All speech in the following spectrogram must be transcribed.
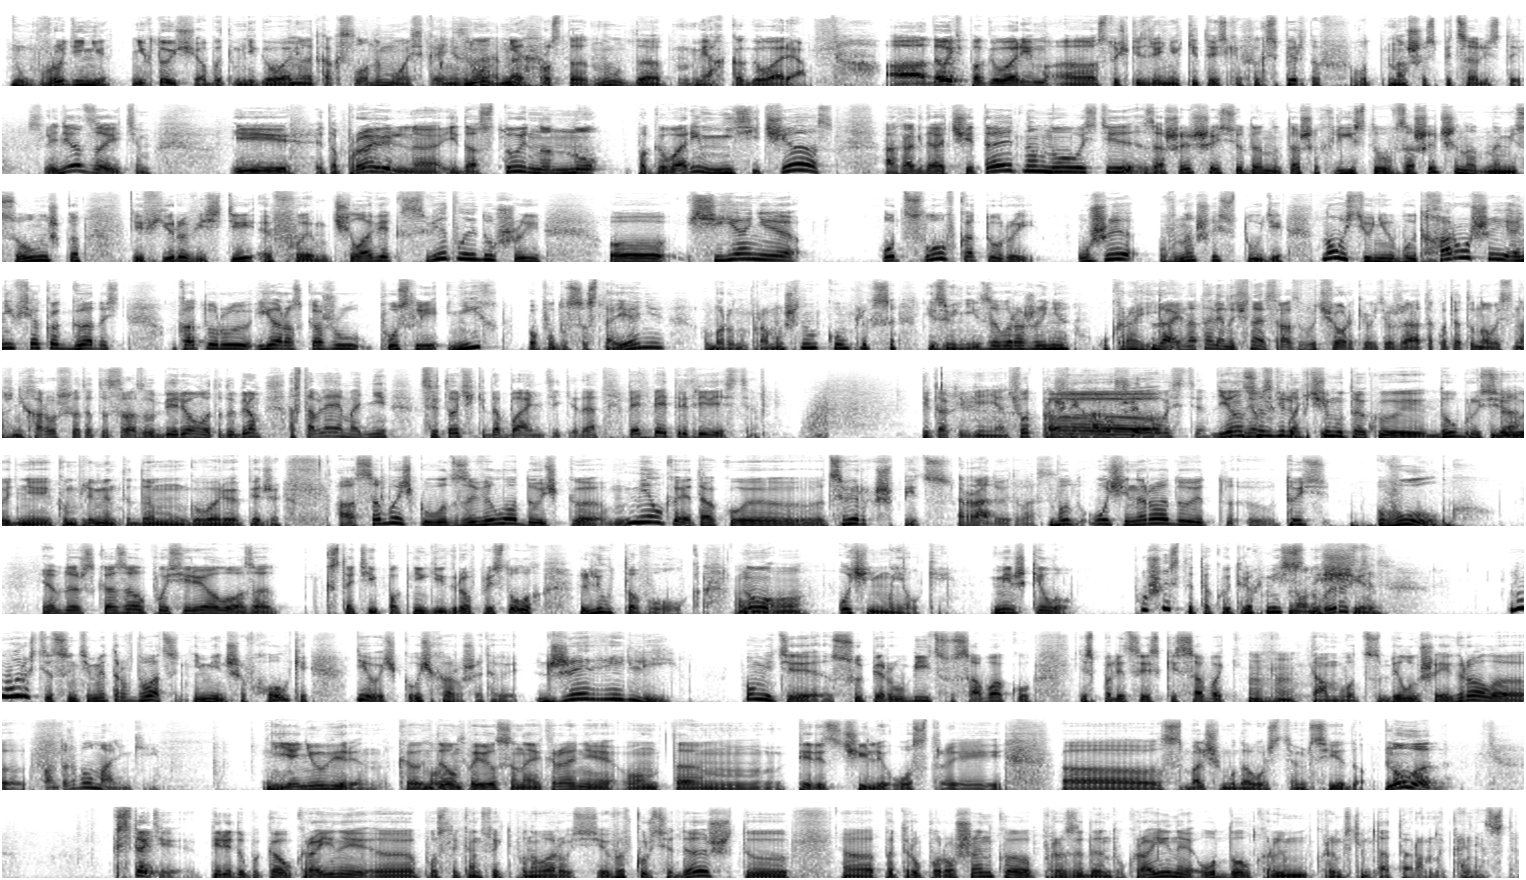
Ну, вроде нет. Никто еще об этом не говорит. Ну, это как слон и моська, я не знаю. Ну, да? нет, просто, ну, да, мягко говоря. А давайте поговорим а, с точки зрения китайских экспертов. Вот наши специалисты следят за этим. И это правильно и достойно, но поговорим не сейчас, а когда читает нам новости зашедшая сюда Наташа Христова, зашедшая над нами солнышко эфира Вестей ФМ. Человек светлой души, э, сияние от слов, который уже в нашей студии. Новости у нее будут хорошие, они вся как гадость, которую я расскажу после них по поводу состояния оборонно-промышленного комплекса, извините за выражение, Украины. Да, и Наталья начинает сразу вычеркивать уже, а так вот эту новость, она же нехорошая, вот это сразу уберем, вот это уберем, оставляем одни цветочки да бантики, да. 5533 Вести. Итак, Евгений Янович, вот прошли а, хорошие новости. Я на самом деле плохие. почему такой добрый сегодня, да. и комплименты дамам говорю, опять же. А собачку вот завела дочка, мелкая такое, цверк-шпиц. Радует вас? Вот очень радует. То есть волк, я бы даже сказал по сериалу, а за, кстати, и по книге «Игра в престолах», люто-волк. Но Ого. очень мелкий, меньше кило. Пушистый такой трехмесячный Но он щен. Ну, вырастет сантиметров 20, не меньше в холке. Девочка очень хорошая такая. Джерри Ли. Помните суперубийцу собаку из полицейской собаки? Угу. Там вот с Белушей играла. Он тоже был маленький. Я не уверен. Когда вот. он появился на экране, он там перец чили острый э, с большим удовольствием съедал. Ну ладно. Кстати, перед УПК Украины э, после конфликта по Новороссии, вы в курсе, да, что э, Петру Порошенко, президент Украины, отдал Крым крымским татарам наконец-то?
